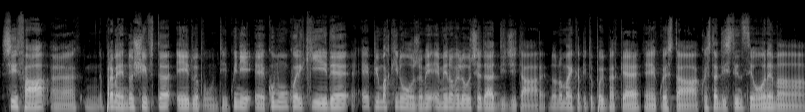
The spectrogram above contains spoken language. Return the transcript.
si fa eh, premendo shift e due punti. Quindi eh, comunque richiede è più macchinoso e meno veloce da digitare. Non ho mai capito poi perché eh, questa, questa distinzione ma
